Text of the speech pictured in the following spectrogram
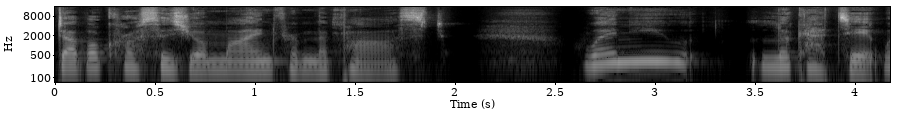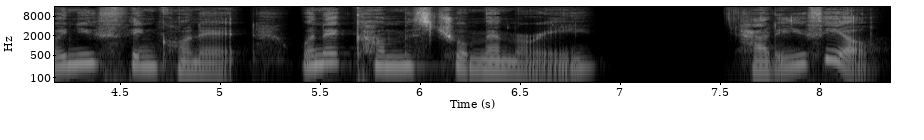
double crosses your mind from the past, when you look at it, when you think on it, when it comes to your memory, how do you feel?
